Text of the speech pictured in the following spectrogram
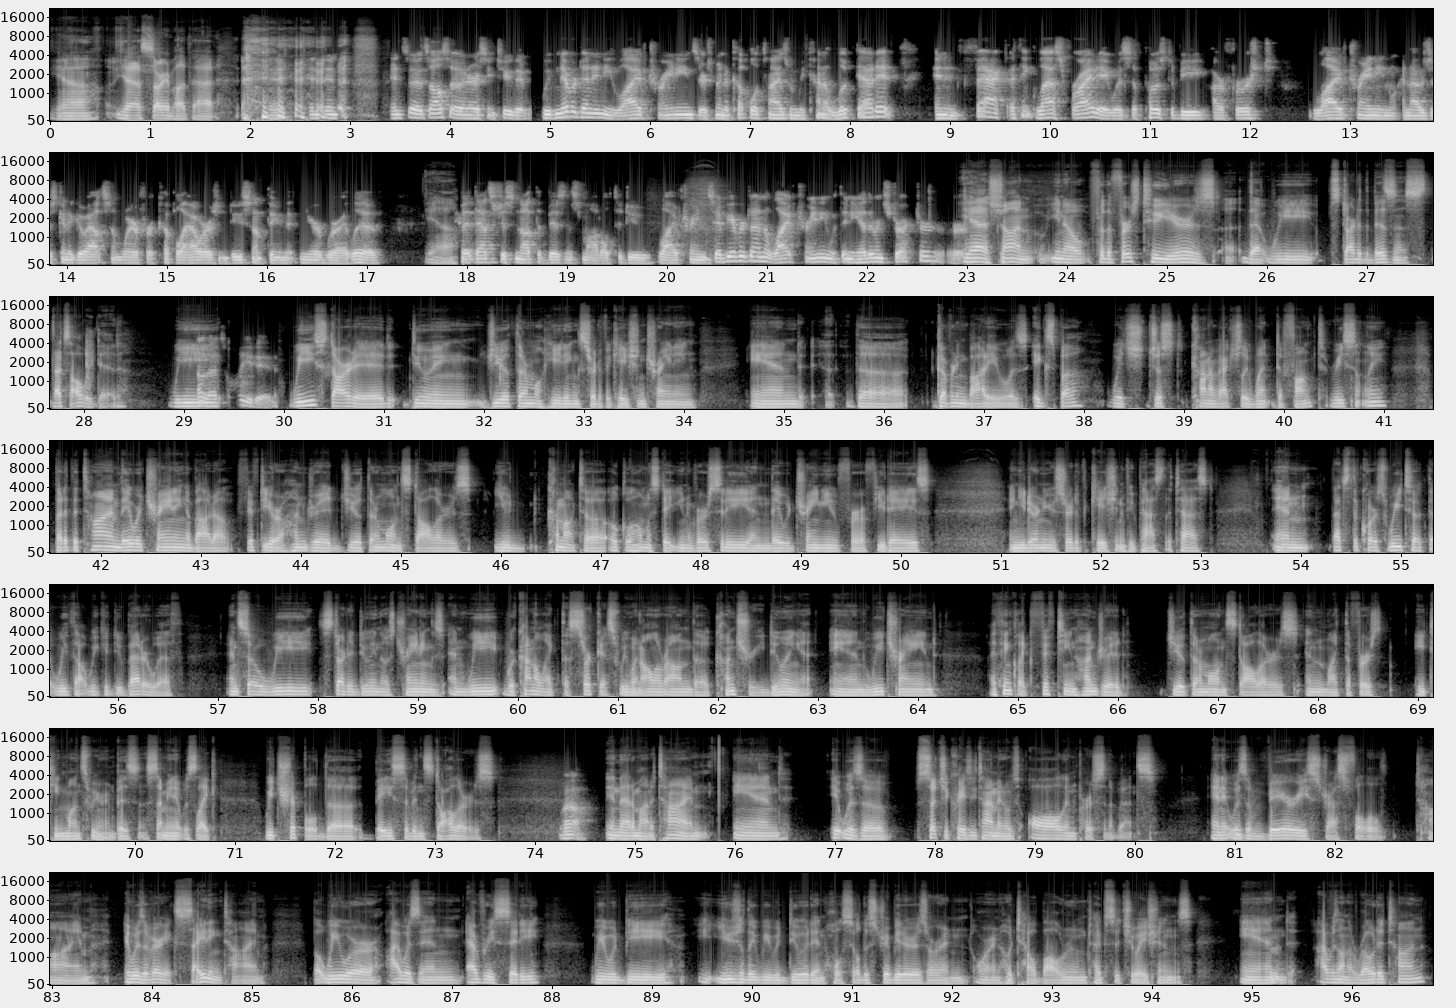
yeah, yeah. Sorry about that. and, and, then, and so it's also interesting too that we've never done any live trainings. There's been a couple of times when we kind of looked at it, and in fact, I think last Friday was supposed to be our first live training and I was just going to go out somewhere for a couple hours and do something that near where I live. Yeah. But that's just not the business model to do live trainings. Have you ever done a live training with any other instructor? Or? Yeah, Sean, you know, for the first 2 years uh, that we started the business, that's all we did. We Oh, that's all you did. We started doing geothermal heating certification training and uh, the governing body was IGSHPA, which just kind of actually went defunct recently. But at the time, they were training about a 50 or 100 geothermal installers. You'd come out to Oklahoma State University and they would train you for a few days and you'd earn your certification if you passed the test. And that's the course we took that we thought we could do better with. And so we started doing those trainings and we were kind of like the circus. We went all around the country doing it and we trained, I think, like 1,500 geothermal installers in like the first 18 months we were in business. I mean, it was like we tripled the base of installers wow. in that amount of time. And it was a such a crazy time and it was all in person events. And it was a very stressful time. It was a very exciting time, but we were I was in every city. We would be usually we would do it in wholesale distributors or in or in hotel ballroom type situations. And mm. I was on the road a ton.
